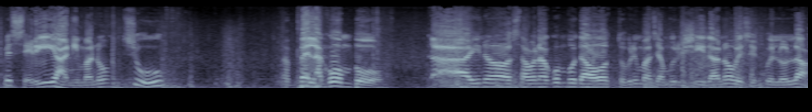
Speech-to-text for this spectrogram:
Queste rianimano. Su. Una bella combo. Dai, no, stava una combo da 8. Prima siamo riusciti da 9 se quello là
